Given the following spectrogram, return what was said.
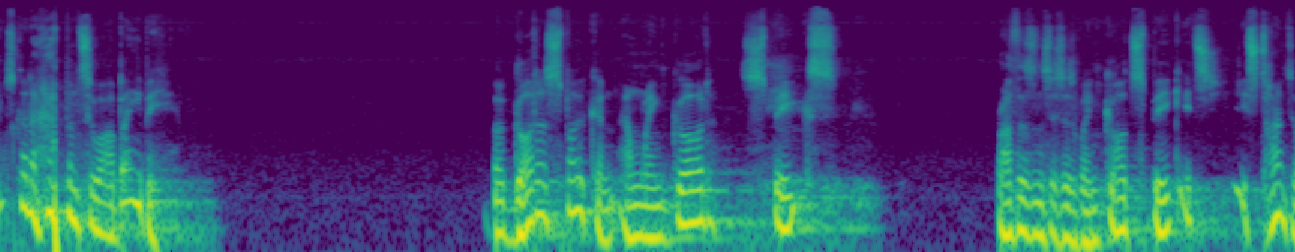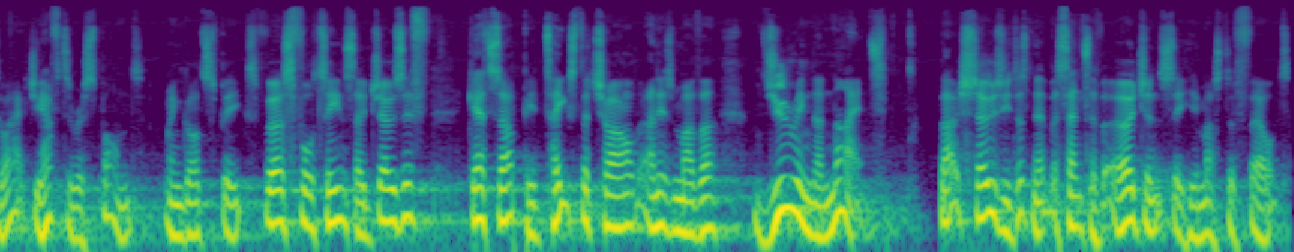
What's going to happen to our baby? But God has spoken, and when God speaks, Brothers and sisters, when God speaks, it's, it's time to act. You have to respond when God speaks. Verse 14 So Joseph gets up, he takes the child and his mother during the night. That shows you, doesn't it, the sense of urgency he must have felt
